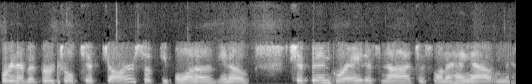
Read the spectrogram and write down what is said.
we're going to have a virtual tip jar. So if people want to, you know, chip in, great. If not, just want to hang out and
